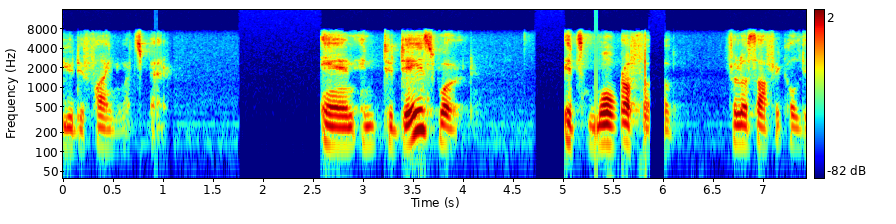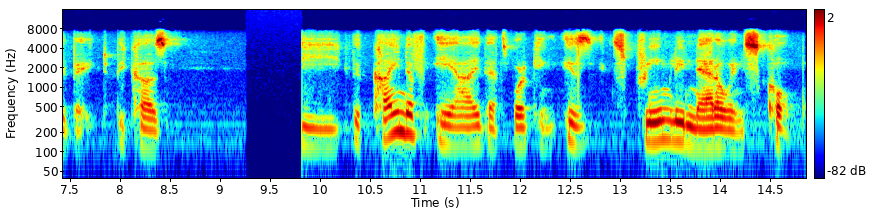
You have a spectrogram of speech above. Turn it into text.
you define what's better. And in today's world, it's more of a philosophical debate because the, the kind of AI that's working is extremely narrow in scope,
